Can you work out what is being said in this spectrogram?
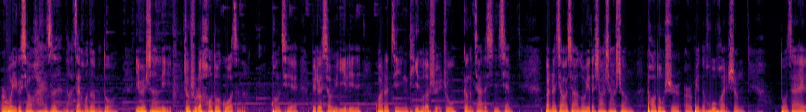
而我一个小孩子哪在乎那么多？因为山里正熟着好多果子呢。况且背着小雨一淋。挂着晶莹剔透的水珠，更加的新鲜。伴着脚下落叶的沙沙声，跑动时耳边的呼唤声，躲在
